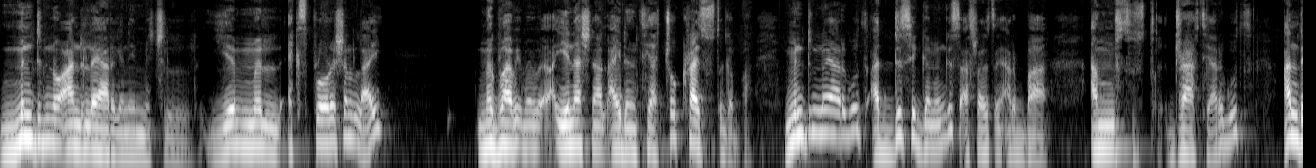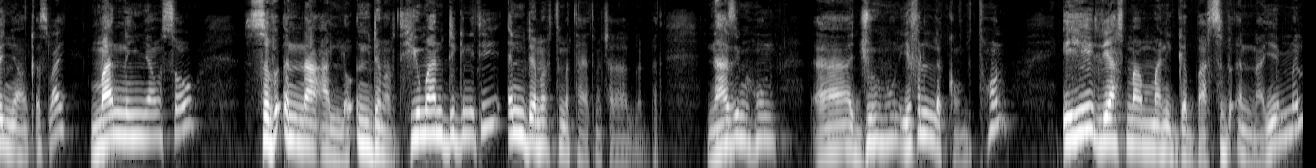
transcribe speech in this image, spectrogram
ምንድን ነው አንድ ላይ ያደርገን የሚችል የሚል exploration ላይ የ national identity ያቸው crisis ውስጥ ገባ። ምንድን ነው ያደርጉት? አዲስ ህገ መንግስት 1945 ውስጥ draft ያደርጉት አንደኛው አንቀጽ ላይ ማንኛውም ሰው ስብዕና አለው እንደ መብት human dignity እንደ መብት መታየት መቻል አለበት። ናዚም ሁን Jew ም ሁን የፈለግከውን ብትሆን ይሄ ሊያስማማን ይገባል ስብዕና የሚል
